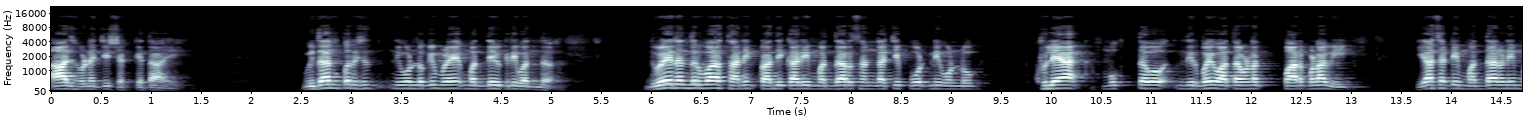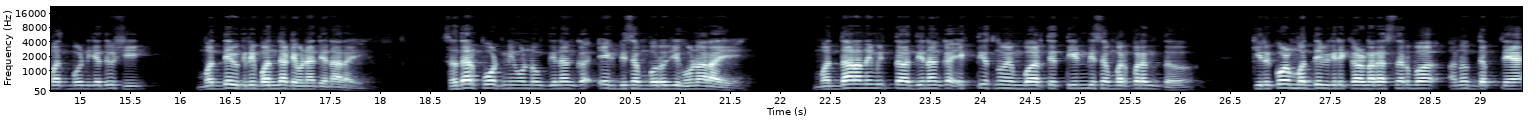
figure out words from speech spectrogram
आज होण्याची शक्यता आहे. विधान परिषद निवडणुकीमुळे मद्य विक्री बंद. धुळे नंदुरबार स्थानिक प्राधिकारी मतदारसंघाची पोटनिवडणूक खुल्या मुक्त व निर्भय वातावरणात पार पडावी यासाठी मतदान आणि मतमोजणीच्या दिवशी मद्य विक्री बंद ठेवण्यात येणार आहे. सदर पोटनिवडणूक दिनांक एक डिसेंबर रोजी होणार आहे. मतदानानिमित्त दिनांक एकतीस नोव्हेंबर ते तीन डिसेंबरपर्यंत किरकोळ मद्य विक्री करणाऱ्या सर्व अनुद्यप्त्या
